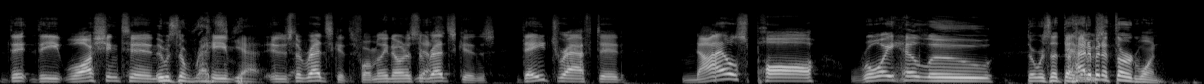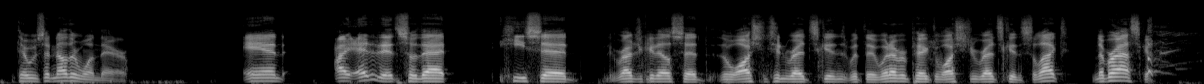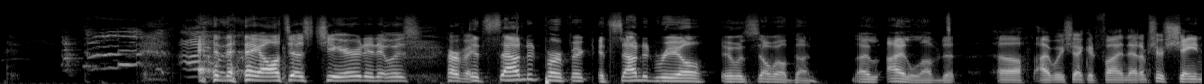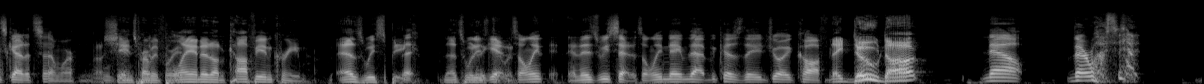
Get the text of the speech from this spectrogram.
The the Washington. It was the Reds- team. yeah, it was the Redskins, formerly known as the Yes. Redskins. They drafted Niles Paul, Roy Helu. There was a. There had to there been a third one. there was another one there. And I edited it so that he said, Roger Goodell said, the Washington Redskins, with the whatever pick, the Washington Redskins select Nebraska. and then they all just cheered, and it was perfect. It sounded perfect. It sounded real. It was so well done. I I loved it. Oh, I wish I could find that. I'm sure Shane's got it somewhere. We'll Shane's probably that for you. playing it on coffee and cream as we speak. That- That's what he's Again, doing. it's only, and as we said, it's only named that because they enjoy coffee. They do, dog. Now, there was.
